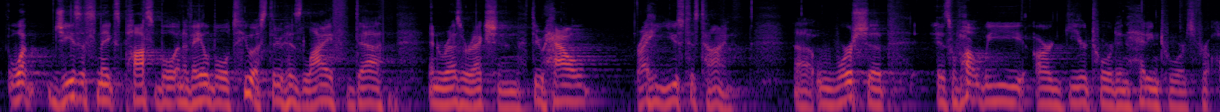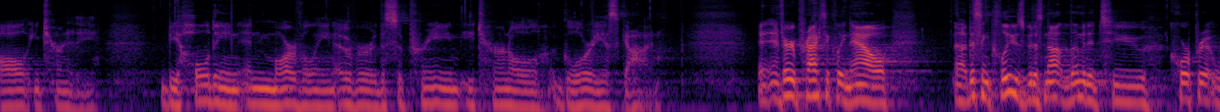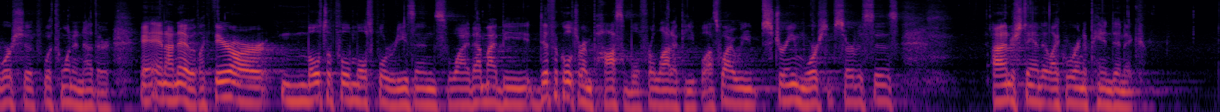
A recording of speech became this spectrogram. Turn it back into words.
what Jesus makes possible and available to us through his life, death, and resurrection, through how right, he used his time. Uh, worship is what we are geared toward and heading towards for all eternity beholding and marveling over the supreme, eternal, glorious God. And, and very practically now, uh, this includes, but it's not limited to corporate worship with one another. And, and, I know, like, there are multiple, multiple reasons why that might be difficult or impossible for a lot of people. That's why we stream worship services. I understand that, like, we're in a pandemic.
